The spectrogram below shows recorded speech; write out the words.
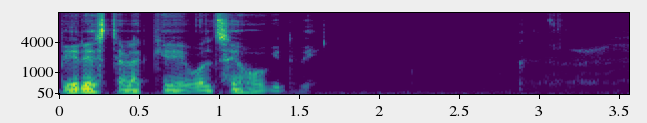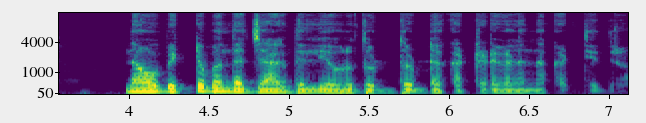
ಬೇರೆ ಸ್ಥಳಕ್ಕೆ ವಲಸೆ ಹೋಗಿದ್ವಿ. ನಾವು ಬಿಟ್ಟು ಬಂದ ಜಾಗದಲ್ಲಿ ಅವರು ದೊಡ್ಡ ದೊಡ್ಡ ಕಟ್ಟಡಗಳನ್ನು ಕಟ್ತಿದ್ರು.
